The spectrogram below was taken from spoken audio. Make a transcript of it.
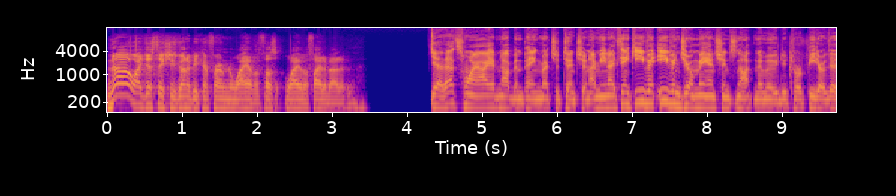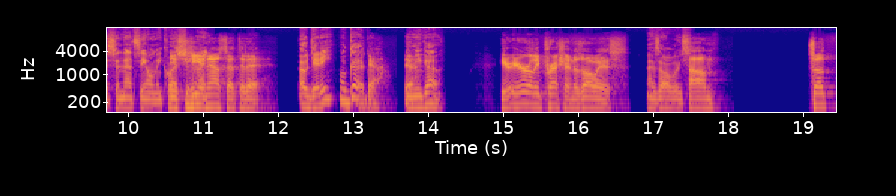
no, I just think she's going to be confirmed, and why have a fuss, why have a fight about it? Yeah, that's why I have not been paying much attention. I mean, I think even even Joe Manchin's not in the mood to torpedo this, and that's the only question. he right? announced that today. oh, did he? Well, good. Yeah, There you go. You're eerily prescient as always. As always. Um, so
